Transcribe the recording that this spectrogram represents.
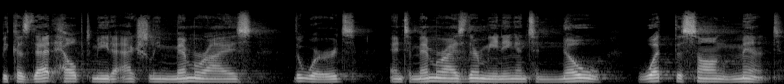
because that helped me to actually memorize the words and to memorize their meaning and to know what the song meant.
